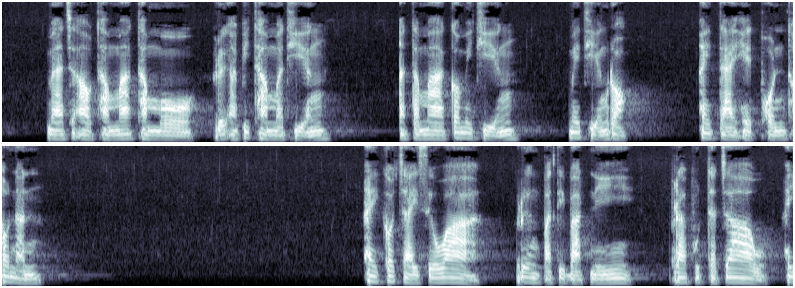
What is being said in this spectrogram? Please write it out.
ๆ แม้จะเอาธรรมะธรรมโม หรืออภิธรรมมาเถียง อัตมาก็ไม่เถียง ไม่เถียงหรอก ให้แต่เหตุผลเท่านั้น ให้เข้าใจเสียว่า เรื่องปฏิบัตินี้ พระพุทธเจ้าให้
